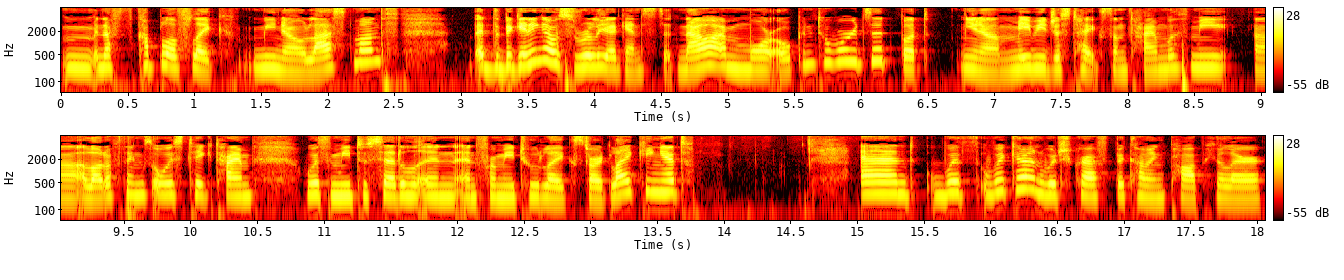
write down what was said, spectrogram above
in a couple of like you know last month at the beginning i was really against it. Now i'm more open towards it but you know maybe just take some time with me. Uh, a lot of things always take time with me to settle in and for me to like start liking it. And with wicca and witchcraft becoming popular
